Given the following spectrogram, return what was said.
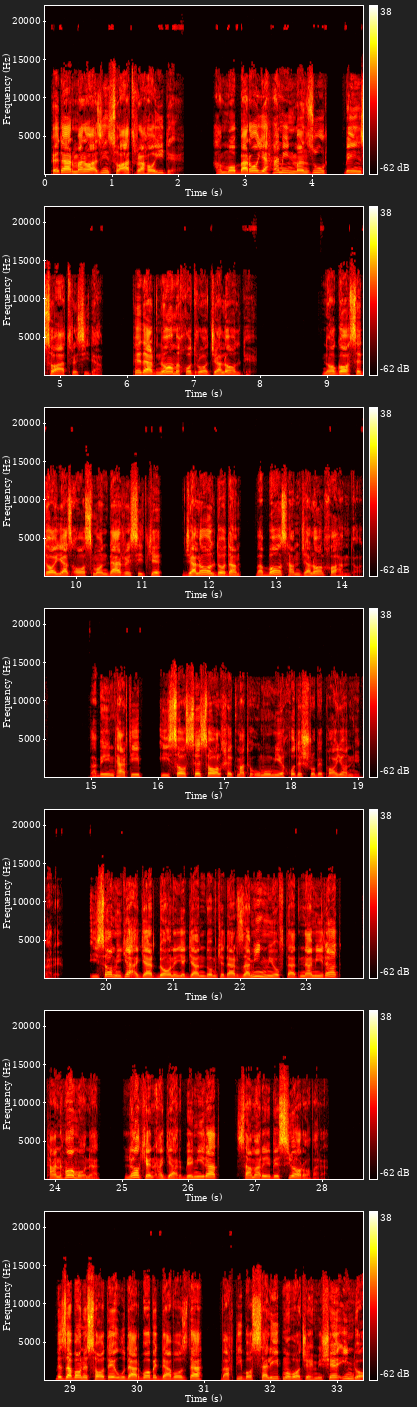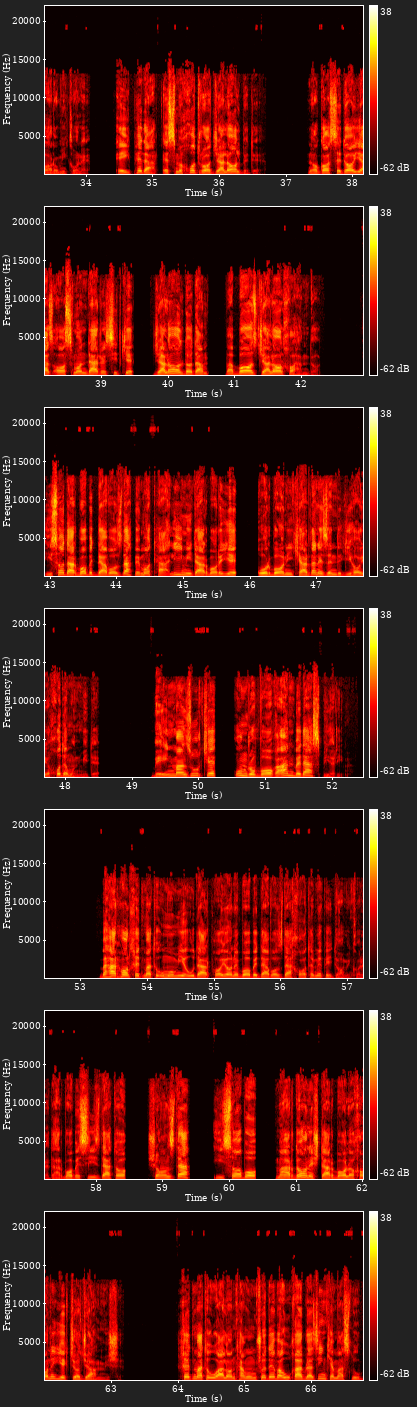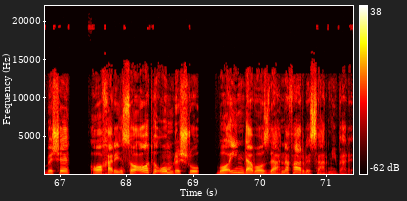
پدر مرا از این ساعت رهایی ده. اما برای همین منظور به این ساعت رسیدم. پدر نام خود را جلال ده. ناگاه صدایی از آسمان در رسید که جلال دادم و باز هم جلال خواهم داد. و به این ترتیب عیسی سه سال خدمت عمومی خودش رو به پایان می‌بره. عیسی میگه اگر دانه گندم که در زمین میافتد نمیرد تنها ماند لکن اگر بمیرد ثمر بسیار آورد. به زبان ساده او در باب دوازده وقتی با صلیب مواجه میشه این دعا رو می‌کنه. ای پدر اسم خود را جلال بده. ناگاه صدایی از آسمان در رسید که جلال دادم و باز جلال خواهم داد. عیسی در باب دوازده به ما تعلیمی درباره قربانی کردن زندگی های خودمون میده. به این منظور که اون رو واقعا به دست بیاریم. به هر حال خدمت عمومی او در پایان باب دوازده خاتمه پیدا می‌کنه. در باب سیزده تا شانزده عیسی با مردانش در بالاخانه یک جا جمع میشه. خدمت او الان تموم شده و او قبل از این که مصلوب بشه آخرین ساعات عمرش رو با این دوازده نفر به سر می‌بره.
